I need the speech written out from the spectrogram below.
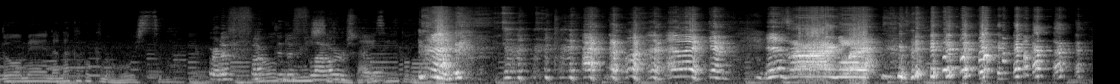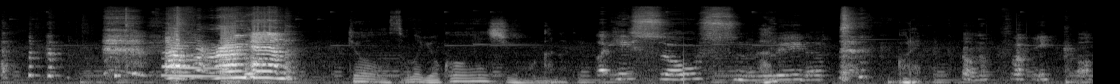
同盟7カ国の王室は where the fuck did the flowers 大 go? 聖堂 it's ugly! 予行演習を兼ねて Like he's so snooty that これ oh my fucking god.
